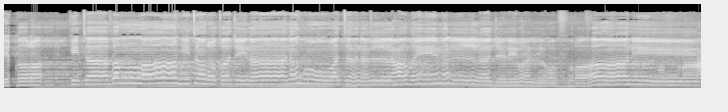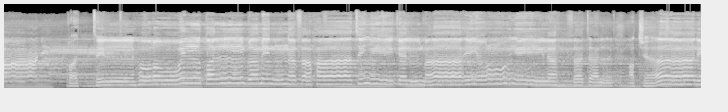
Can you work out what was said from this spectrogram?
اقرأ كتاب الله ترق جنانه وتنل عظيم الأجر والغفران. رتله روي القلب من نفحاته كالماء يروي لهفة العطشان.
